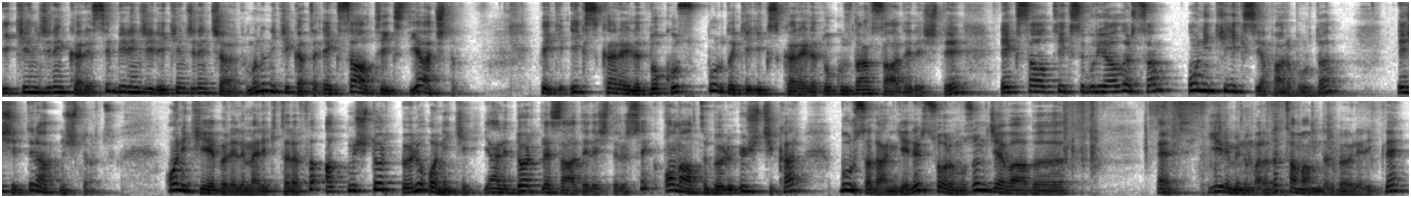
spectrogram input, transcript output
ikincinin karesi birinci ile ikincinin çarpımının iki katı. Eksi 6x diye açtım. Peki x kare ile 9 buradaki x kare ile 9'dan sadeleşti. Eksi 6x'i buraya alırsam 12x yapar burada. Eşittir 64. 12'ye bölelim her iki tarafı. 64 bölü 12. Yani 4 ile sadeleştirirsek 16 bölü 3 çıkar. Bursa'dan gelir sorumuzun cevabı. Evet 20 numarada tamamdır böylelikle.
